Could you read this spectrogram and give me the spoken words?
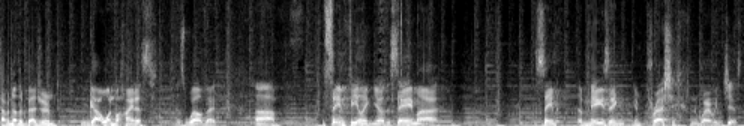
have another bedroom. We've got one behind us as well, but um, the same feeling, you know, the same, uh, same amazing impression where we just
